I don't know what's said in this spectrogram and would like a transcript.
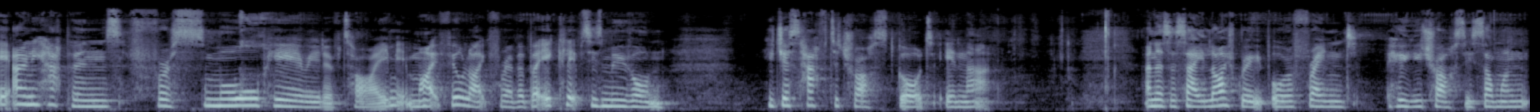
it only happens for a small period of time. It might feel like forever, but eclipses move on. You just have to trust God in that. And as I say, life group or a friend who you trust is someone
